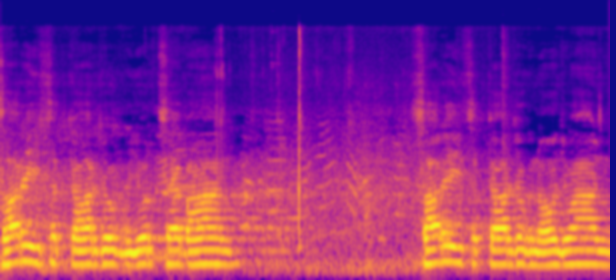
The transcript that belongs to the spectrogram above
ਸਾਰੇ ਹੀ ਸਤਿਕਾਰਯੋਗ ਬਜ਼ੁਰਗ ਸਾਹਿਬਾਨ, ਸਾਰੇ ਹੀ ਸਤਿਕਾਰਯੋਗ ਨੌਜਵਾਨ,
